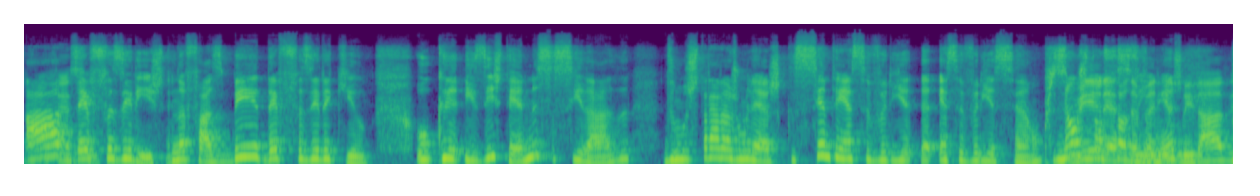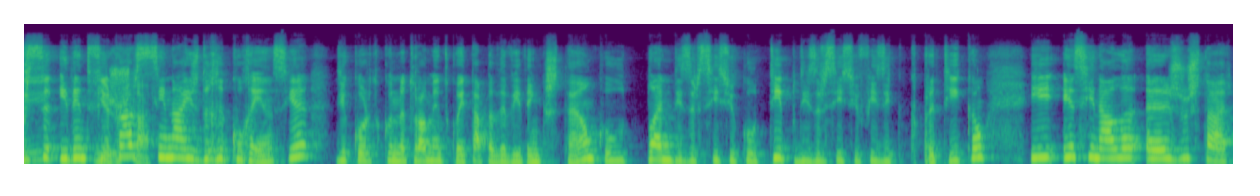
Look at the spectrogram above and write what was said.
A deve fazer isto, sim. na fase B deve fazer aquilo. O que existe é a necessidade de mostrar às mulheres que sentem essa, varia essa variação, que não estão sozinhas, identificar sinais de recorrência, de acordo com a naturalmente com a etapa da vida em questão, com o plano de exercício, com o tipo de exercício físico que praticam e ensiná-la a ajustar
